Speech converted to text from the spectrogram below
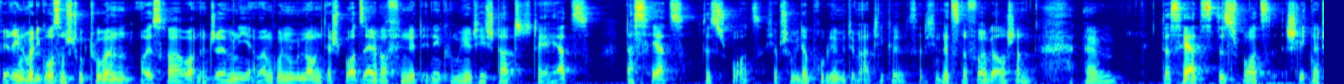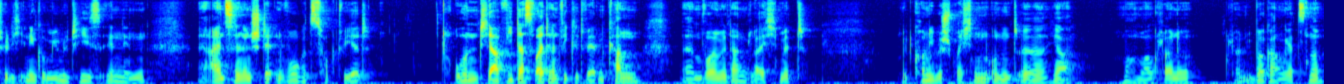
wir reden über die großen Strukturen, Äußerer, Partner Germany, aber im Grunde genommen der Sport selber findet in den Communities statt, der Herz, das Herz des Sports. Ich habe schon wieder Probleme mit dem Artikel, das hatte ich in der letzten Folge auch schon. Ähm, das Herz des Sports schlägt natürlich in den Communities, in den äh, einzelnen Städten, wo gezockt wird. Und ja, wie das weiterentwickelt werden kann, ähm, wollen wir dann gleich mit mit Conny besprechen und äh, ja, machen wir einen kleine, kleinen Übergang jetzt, ne?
